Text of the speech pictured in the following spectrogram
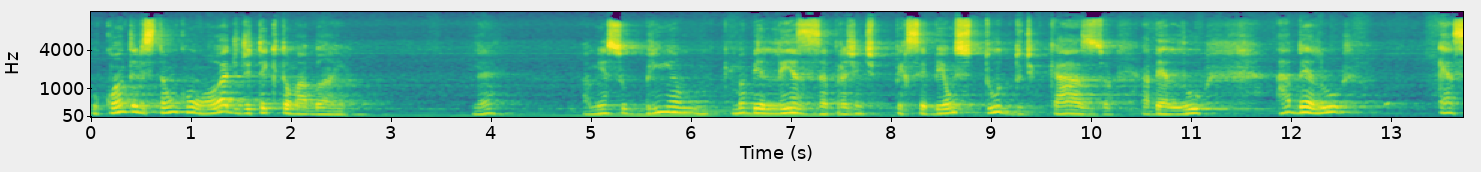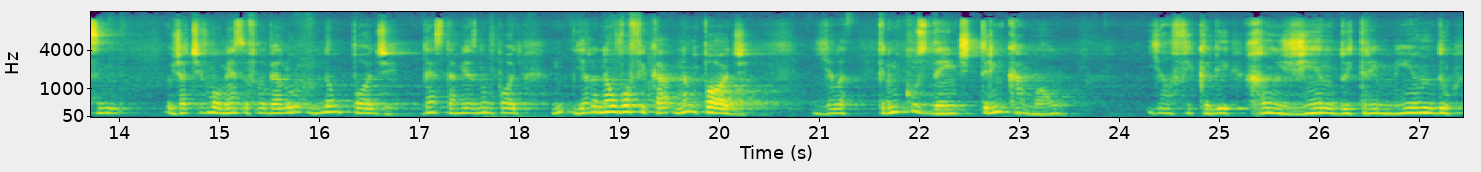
o quanto eles estão com ódio de ter que tomar banho. Né? A minha sobrinha é uma beleza para a gente perceber, é um estudo de caso, a Belu. A Belu é assim, eu já tive momentos eu falo, Belu, não pode, desce da mesa, não pode. E ela, não vou ficar, não pode. E ela trinca os dentes, trinca a mão, e ela fica ali rangendo e tremendo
